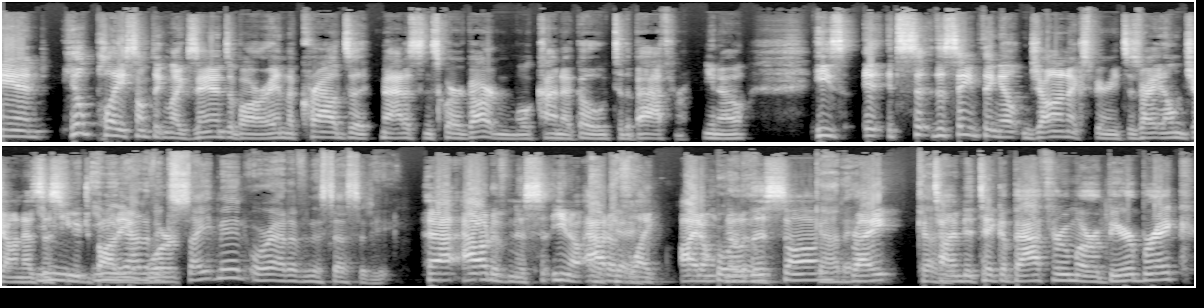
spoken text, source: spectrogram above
and he'll play something like Zanzibar, and the crowds at Madison Square Garden will kind of go to the bathroom. You know, he's it, it's the same thing Elton John experiences, right? Elton John has You this mean- huge body out of excitement or out of necessity. uh, out of nece- you know out Okay. of like I don't know this song, Got it. right? Got Time it. to take a bathroom or a beer break.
